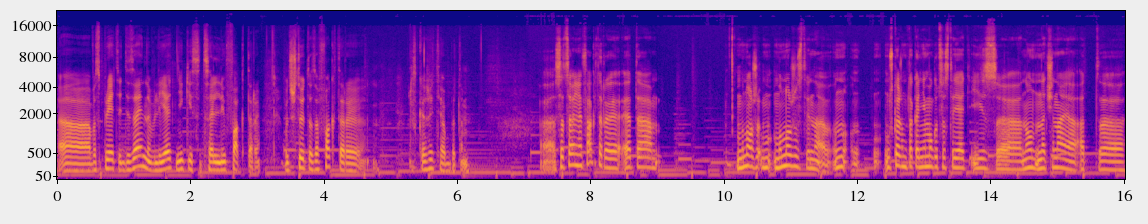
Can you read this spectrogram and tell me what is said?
э, восприятие дизайна влияют некие социальные факторы. Вот что это за факторы? Расскажите об этом. Э, социальные факторы – это множе, множественно, ну, скажем так, они могут состоять из, э, ну, начиная от э,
